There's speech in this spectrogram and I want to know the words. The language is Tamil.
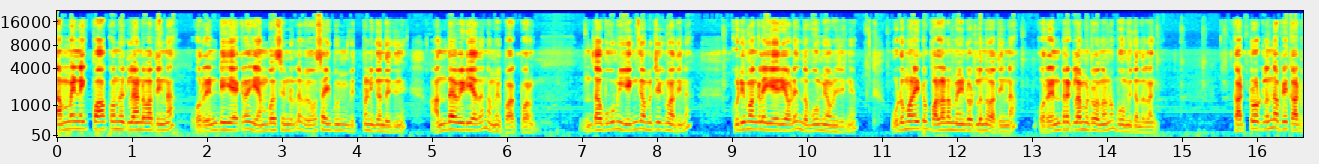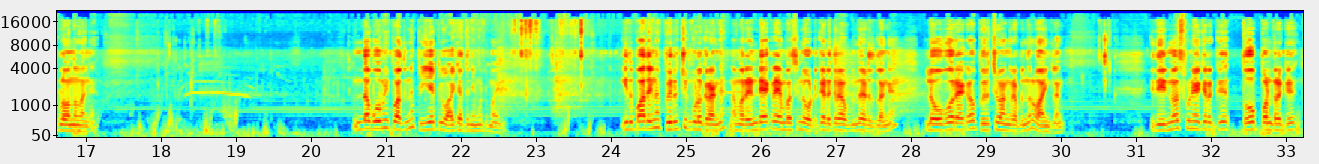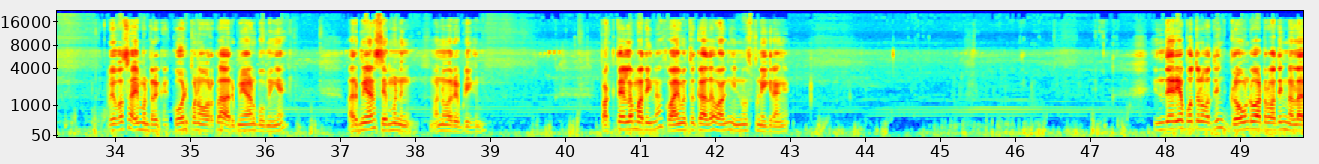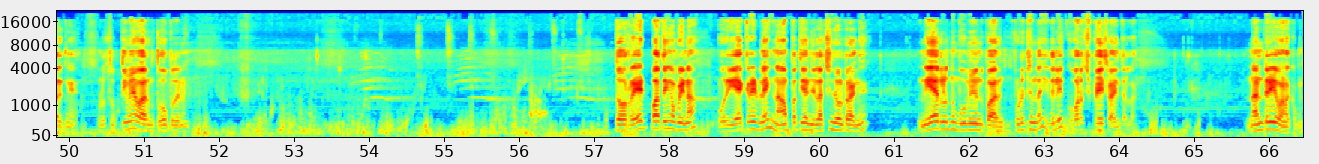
நம்ம இன்றைக்கி பார்க்க வந்திருக்க லேண்டு பார்த்தீங்கன்னா ஒரு ரெண்டு ஏக்கரை எண்பது சென்டில் விவசாய பூமி விற்பனைக்கு வந்துருக்குங்க. அந்த வீடியோ தான் நம்ம பார்க்க போகிறோம் இந்த பூமி எங்கே அமைச்சிக்குன்னு பார்த்தீங்கன்னா குடிமங்கலம் ஏரியாவில் இந்த பூமி அமைச்சிங்க உடுமலை டு பல்லடம் மெயின் ரோட்லேருந்து பார்த்தீங்கன்னா ஒரு ரெண்டரை கிலோமீட்டர் வந்தோன்னா பூமிக்கு வந்துடலாங்க. கட் ரோட்லேருந்து அப்படியே காட்டுக்குள்ளே வந்துடலாங்க. இந்த பூமிக்கு பார்த்தீங்கன்னா பிஏபி வாய்க்கா தண்ணி மட்டும் வாங்கி இது பார்த்தீங்கன்னா பிரிச்சும் கொடுக்குறாங்க. நம்ம ரெண்டு ஏக்கர் எண்பது சென்ட் ஒட்டுக்க எடுக்கிற அப்படின்னு தான் எடுத்துக்கலாங்க. இல்லை ஒவ்வொரு ஏக்கரும் பிரித்து வாங்குற அப்படின்னு தான் வாங்கிக்கலாங்க. இது இன்வெஸ்ட் பண்ணி வைக்கிறதுக்கு தோப்பு பண்ணுறதுக்கு விவசாயம் பண்ணுறதுக்கு கோழி பண்ண அருமையான பூமிங்க. அருமையான செம்மண்ணுங்க. மண் வர எப்படிங்க. பக்கத்துல எல்லாம் பார்த்தீங்கன்னா கோயம்புத்தூருக்காக தான் வாங்கி இன்வெஸ்ட் பண்ணிக்கிறாங்க. இந்த ஏரியா பொறுத்தவரை பார்த்தீங்கன்னா கிரவுண்ட் வாட்டர் பார்த்திங்கன்னா நல்லா இருக்குங்க. உங்களை சுற்றியுமே வருங்க தோப்பு தானே இதோட ரேட் பார்த்தீங்க அப்படின்னா ஒரு ஏக்கர் லைன் நாற்பத்தி அஞ்சு லட்சம் சொல்கிறாங்க நேர்லேருந்து பூமி வந்து பாருங்கள் பிடிச்சிருந்தா இதுலேயே குறைச்சி பேசி வாங்கி தரலாம். நன்றி வணக்கம்.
